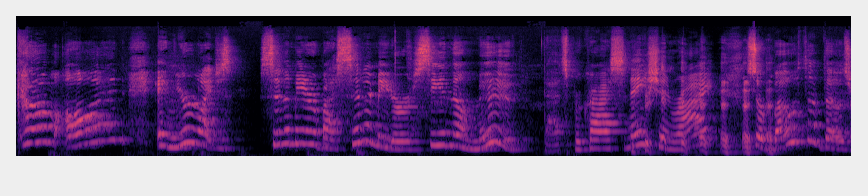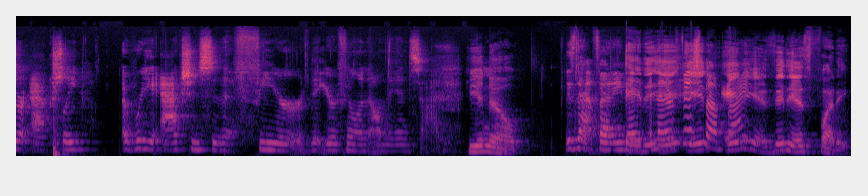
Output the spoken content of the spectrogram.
Come on. And you're like just centimeter by centimeter seeing them move. That's procrastination right? So both of those are actually reactions to the fear that you're feeling on the inside You know, is that funny It- another it- fist it- bump it right is. It is funny.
